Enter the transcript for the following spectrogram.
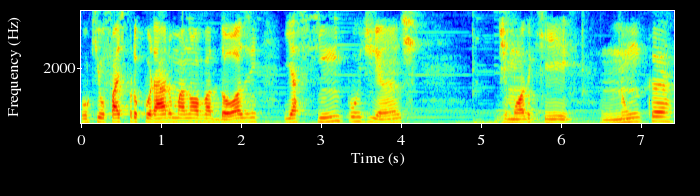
o que o faz procurar uma nova dose e assim por diante, de modo que nunca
